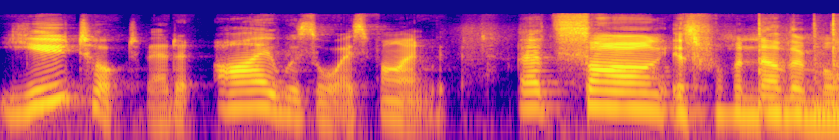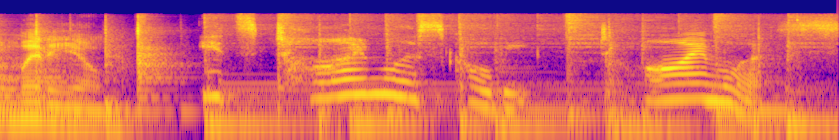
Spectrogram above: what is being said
You talked about it. I was always fine with it. That song is from another millennium. It's timeless, Colby. Timeless.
